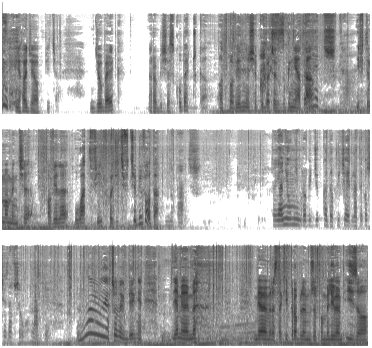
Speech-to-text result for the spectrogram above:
Nie chodzi o picia. Dziubek robi się z kubeczka. Odpowiednio się kubeczek zgniata Kubeczka. i w tym momencie o wiele łatwiej wchodzić w ciebie woda. No patrz. To ja nie umiem robić dzióbka do picia i dlatego się zawsze uchlapię. No, jak człowiek biegnie. Ja miałem, miałem raz taki problem, że pomyliłem izo,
